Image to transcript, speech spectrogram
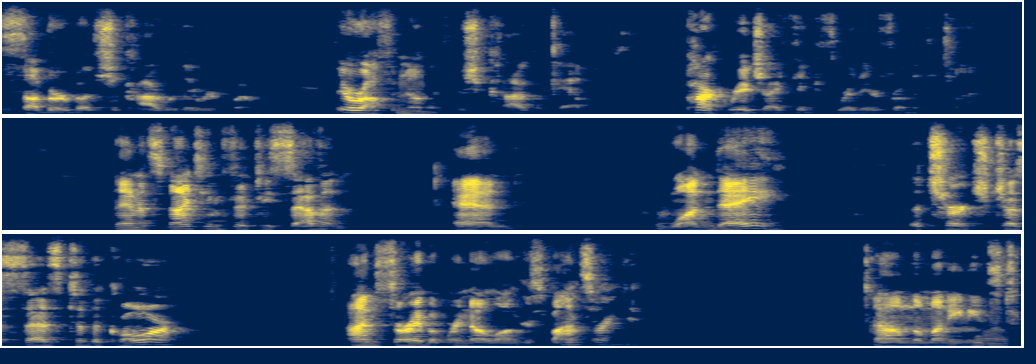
suburb of Chicago they were from. They were often known as the Chicago Cavaliers. Park Ridge, I think, is where they're from at the time. And it's 1957, and one day the church just says to the Corps, I'm sorry, but we're no longer sponsoring you. Um, the money needs Wow. to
